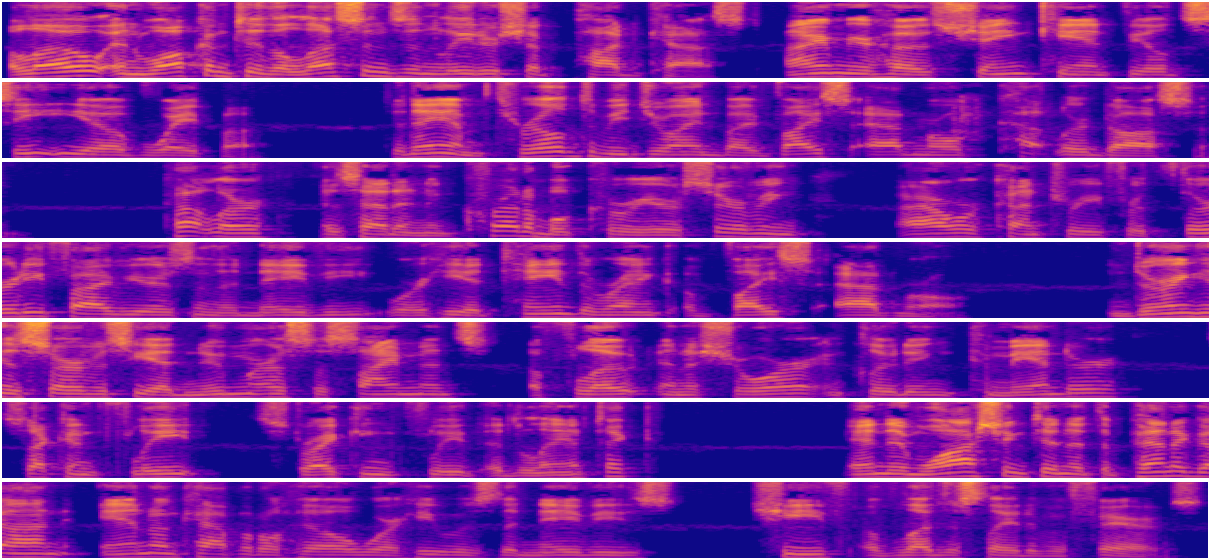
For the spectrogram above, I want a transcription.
Hello, and welcome to the Lessons in Leadership podcast. I am your host, Shane Canfield, CEO of WAEPA. Today, I'm thrilled to be joined by Vice Admiral Cutler Dawson. Cutler has had an incredible career serving our country for 35 years in the Navy, where he attained the rank of Vice Admiral. And during his service, he had numerous assignments afloat and ashore, including Commander, Second Fleet, Striking Fleet Atlantic, and in Washington at the Pentagon and on Capitol Hill, where he was the Navy's Chief of Legislative Affairs.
